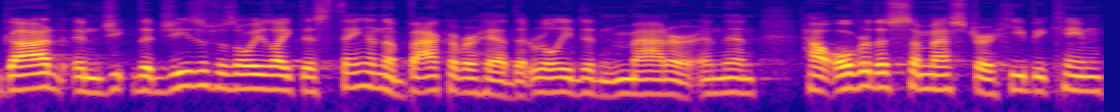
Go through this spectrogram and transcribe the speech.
God and G- that Jesus was always like this thing in the back of her head that really didn't matter. And then how over the semester he became,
